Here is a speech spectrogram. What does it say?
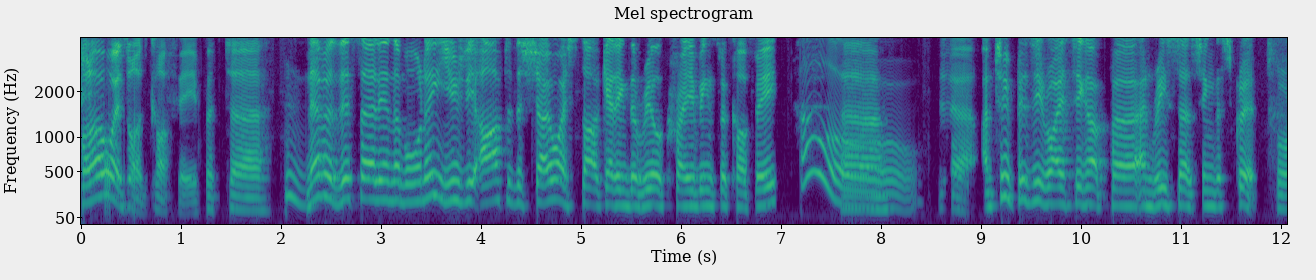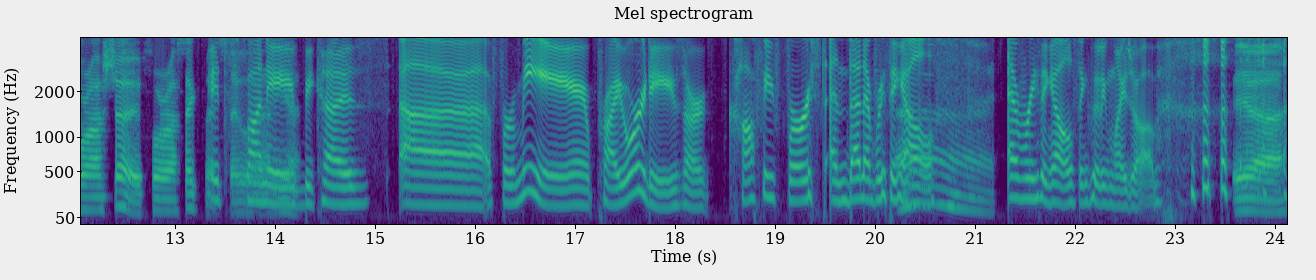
well, I always want coffee, but uh, mm. never this early in the morning. Usually after the show, I start getting the real cravings for coffee. Oh. Uh, yeah, I'm too busy writing up uh, and researching the script for our show, for our segment. It's so, uh, funny yeah. because uh, for me, priorities are coffee first and then everything else. Ah. Everything else, including my job. yeah.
